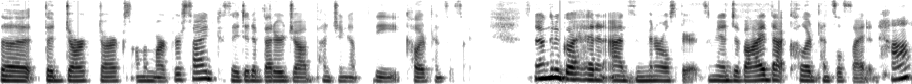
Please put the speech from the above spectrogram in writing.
the, the dark darks on the marker side because I did a better job punching up the colored pencil side. So now I'm going to go ahead and add some mineral spirits. I'm going to divide that colored pencil side in half,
